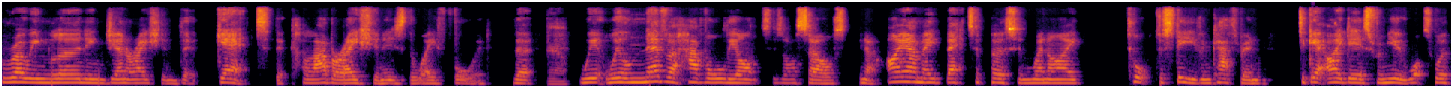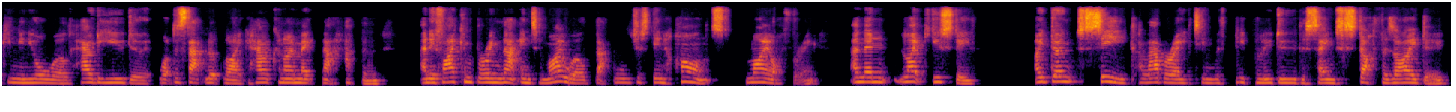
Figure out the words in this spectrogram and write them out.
growing, learning generation that get that collaboration is the way forward. That yeah. we, we'll never have all the answers ourselves. You know, I am a better person when I talk to Steve and Catherine to get ideas from you. What's working in your world? How do you do it? What does that look like? How can I make that happen? And if I can bring that into my world, that will just enhance my offering. And then, like you, Steve, I don't see collaborating with people who do the same stuff as I do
